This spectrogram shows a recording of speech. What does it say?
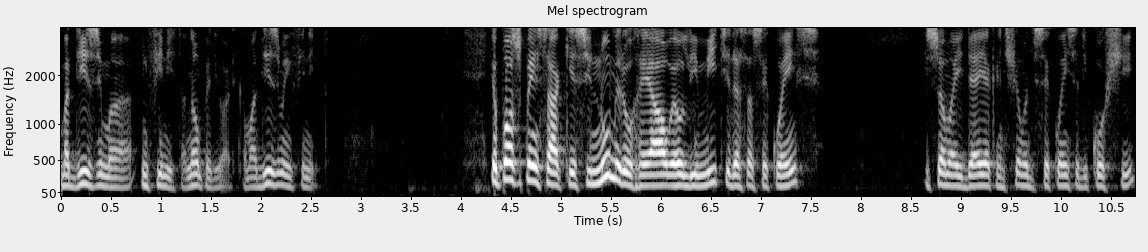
uma dízima infinita, não periódica, uma dízima infinita. Eu posso pensar que esse número real é o limite dessa sequência. Isso é uma ideia que a gente chama de sequência de Cauchy.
